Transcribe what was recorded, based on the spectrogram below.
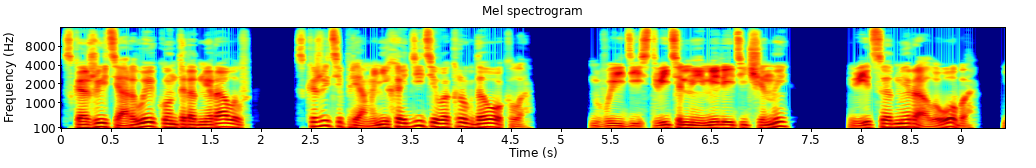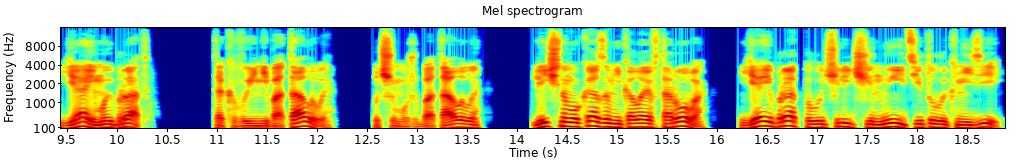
Скажите, орлы контр-адмиралов, скажите прямо, не ходите вокруг да около. Вы действительно имели эти чины? Вице-адмиралы оба. Я и мой брат. Так вы не Баталовы? Почему же Баталовы? Личным указом Николая II я и брат получили чины и титулы князей.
